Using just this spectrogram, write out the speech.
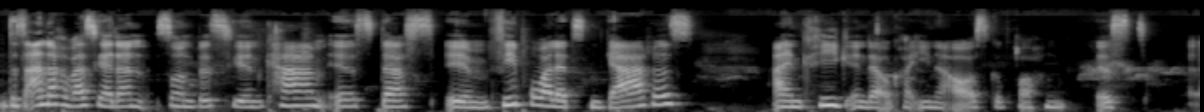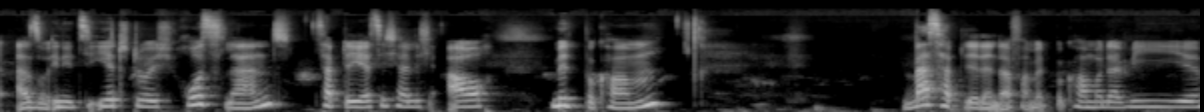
Das andere, was ja dann so ein bisschen kam, ist, dass im Februar letzten Jahres ein Krieg in der Ukraine ausgebrochen ist, also initiiert durch Russland. Das habt ihr ja sicherlich auch mitbekommen. Was habt ihr denn davon mitbekommen oder wie,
